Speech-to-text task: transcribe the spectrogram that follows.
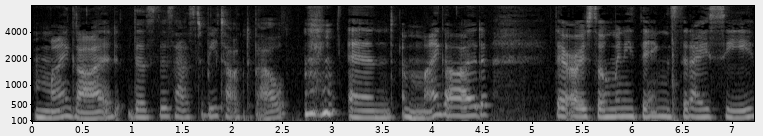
my God, this this has to be talked about. and my God, there are so many things that I see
